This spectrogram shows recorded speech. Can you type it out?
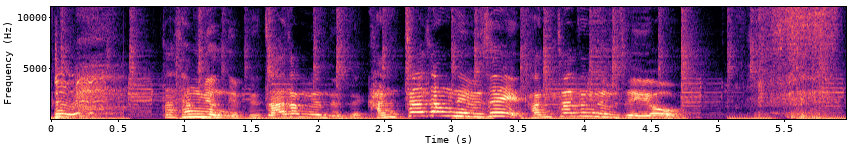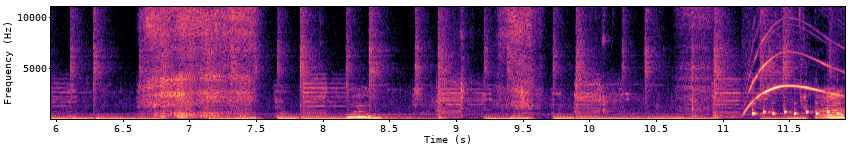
짜장면 냄새, 짜장면 냄새, 간짜장 냄새, 간짜장 냄새예요. 음. 음.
